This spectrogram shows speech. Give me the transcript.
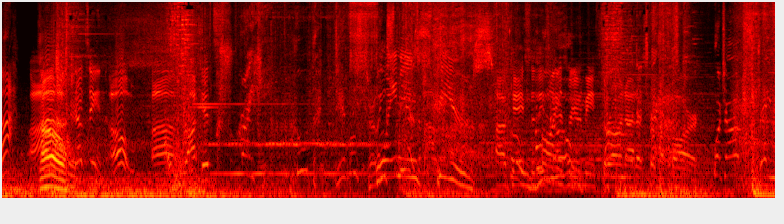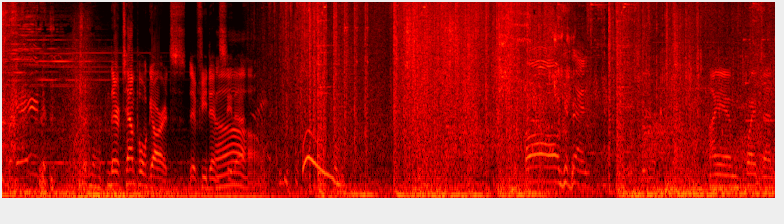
Ah! Ah, Oh. cutscene. Oh, uh, rockets. Crikey! Who the devil's throwing spears spears. Okay, so these Oh, things no. are gonna be thrown at us from afar. Watch out, strange brigade! They're temple guards. If you didn't see that. Oh. Oh, get bent. I am quite bent.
